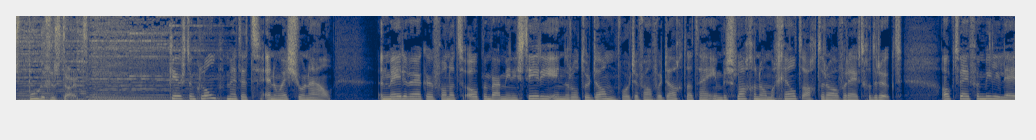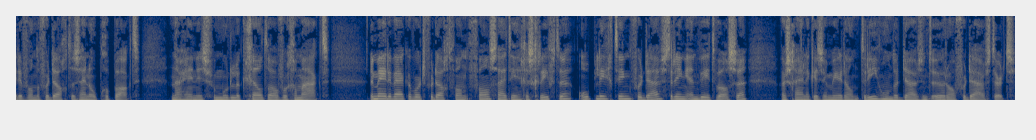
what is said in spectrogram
spoedige start. Kirsten Klomp met het NOS-journaal. Een medewerker van het Openbaar Ministerie in Rotterdam wordt ervan verdacht dat hij in beslag genomen geld achterover heeft gedrukt. Ook twee familieleden van de verdachte zijn opgepakt. Naar hen is vermoedelijk geld overgemaakt. De medewerker wordt verdacht van valsheid in geschriften, oplichting, verduistering en witwassen. Waarschijnlijk is er meer dan 300.000 euro verduisterd.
